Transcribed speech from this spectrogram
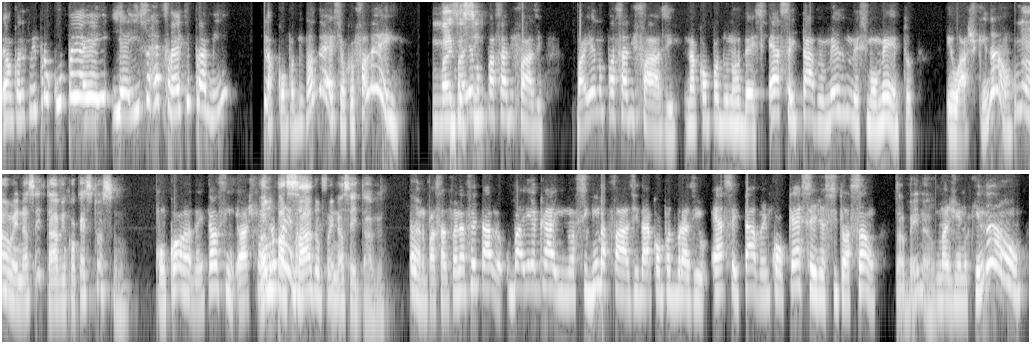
é uma coisa que me preocupa e, aí, e aí isso reflete para mim na Copa do Nordeste, é o que eu falei. Mas Bahia assim... não passar de fase. Bahia não passar de fase na Copa do Nordeste é aceitável mesmo nesse momento? Eu acho que não. Não, é inaceitável em qualquer situação. Concorda? Então, assim, eu acho que. É ano problema. passado foi inaceitável. Ano passado foi inaceitável. O Bahia cair na segunda fase da Copa do Brasil é aceitável em qualquer seja a situação? Também não. Imagino que não.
